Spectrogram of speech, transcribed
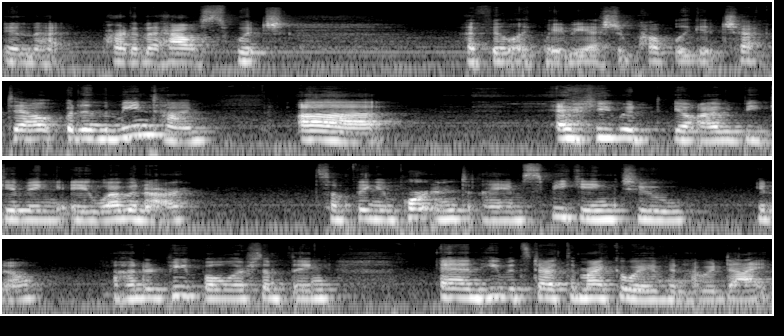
in that part of the house, which I feel like maybe I should probably get checked out. But in the meantime, uh, he would, you know, I would be giving a webinar, something important. I am speaking to, you know, 100 people or something, and he would start the microwave and I would die.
